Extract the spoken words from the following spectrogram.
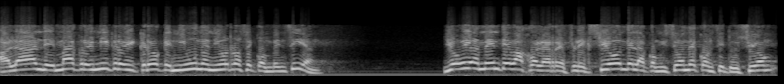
hablaban de macro y micro y creo que ni uno ni otro se convencían. Y obviamente bajo la reflexión de la Comisión de Constitución,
